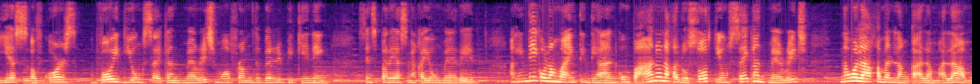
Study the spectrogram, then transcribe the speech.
Yes, of course, void yung second marriage mo from the very beginning, since parehas nga kayong married. Ang hindi ko lang maintindihan kung paano nakalusot yung second marriage na wala ka man lang kaalam-alam.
